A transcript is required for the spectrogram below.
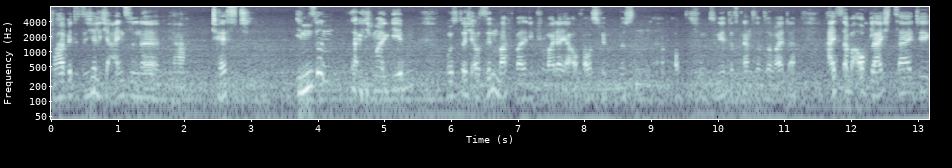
Vorher wird es sicherlich einzelne ja, Testinseln, sage ich mal, geben, wo es durchaus Sinn macht, weil die Provider ja auch rausfinden müssen, ähm, ob das funktioniert, das Ganze und so weiter. Heißt aber auch gleichzeitig,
